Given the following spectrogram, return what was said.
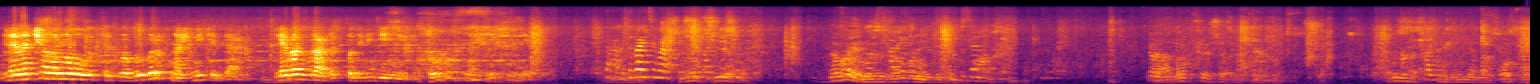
Для начала нового цикла выборов нажмите «Да». Для возврата к подведению итогов нажмите «Нет». Так, давайте ваши еще подпишем. Давай мы? А, ну все, сейчас Вы мне на после.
